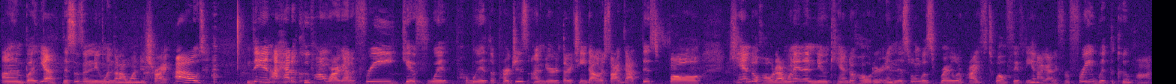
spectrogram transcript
Um but yeah this is a new one that i wanted to try out. Then i had a coupon where i got a free gift with with a purchase under 13 dollars. So i got this fall candle holder i wanted a new candle holder and this one was regular price 12.50 and i got it for free with the coupon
